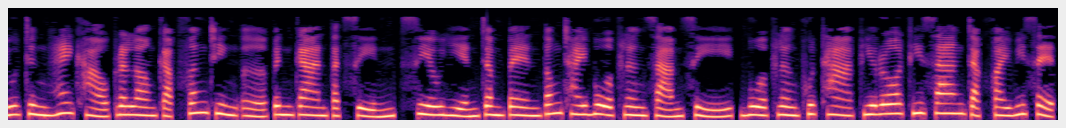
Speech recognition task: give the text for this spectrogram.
ยุจึงให้เขาประลองกับเฟิ่งชิงเอ๋อเป็นการตัดสิน เซียวเหยียนจำเป็นต้องใช้บัวเพลิงสามสี บัวเพลิงพุทธาพิโรธที่สร้างจากไฟวิเศษ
